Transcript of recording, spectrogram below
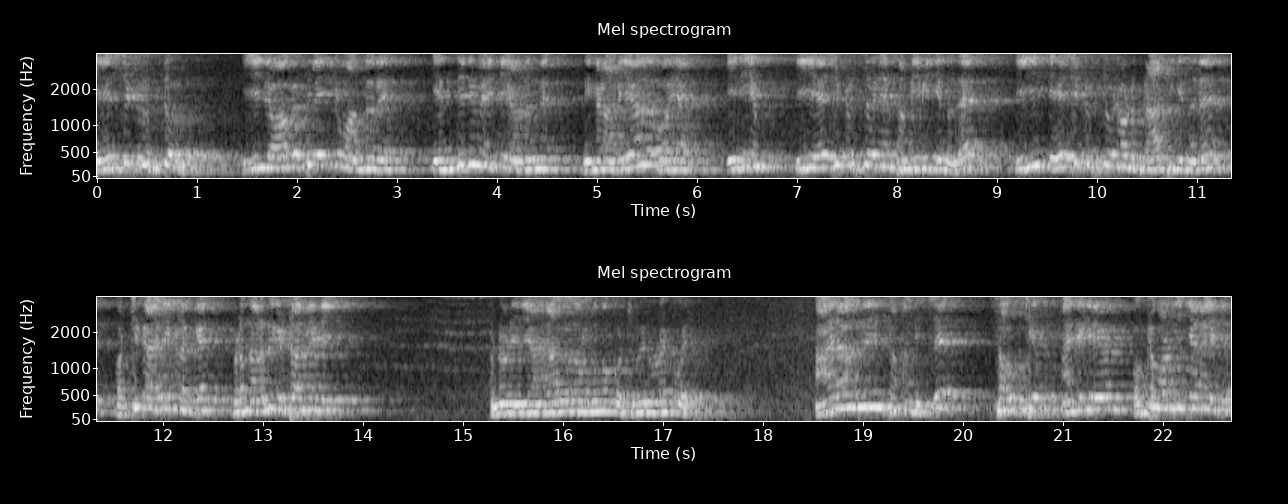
യേശു ക്രിസ്തു ഈ ലോകത്തിലേക്ക് വന്നത് എന്തിനു വേണ്ടിയാണെന്ന് നിങ്ങൾ അറിയാതെ പോയാൽ ഇനിയും ഈ യേശു ക്രിസ്തുവിനെ സമീപിക്കുന്നത് ഈ യേശു ക്രിസ്തുവിനോട് പ്രാർത്ഥിക്കുന്നത് കുറച്ച് കാര്യങ്ങളൊക്കെ ഇവിടെ നടന്നു കിട്ടാൻ വേണ്ടി. കണ്ടോടെ ഇനി ആരാധന തുടങ്ങുമ്പോൾ കുറച്ചു പേരൂടെ ഒക്കെ വരും. ആരാധനയെ സംബന്ധിച്ച് സൗഖ്യം അനുഗ്രഹം ഒക്കെ വാങ്ങിക്കാനായിട്ട്.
